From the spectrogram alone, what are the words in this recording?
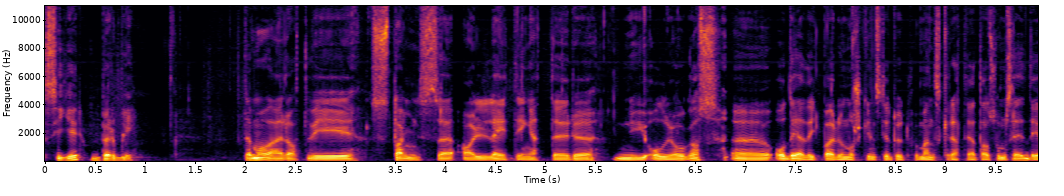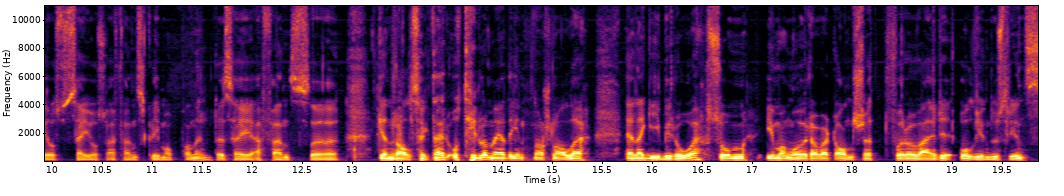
sier bør bli? Det må være at vi stanser all leiting etter eh, ny olje og gass. Eh, og det er det ikke bare Norsk institutt for menneskerettigheter som sier, det sier også FNs klimapanel, det sier FNs eh, generalsekretær, og til og med Det internasjonale energibyrået, som i mange år har vært ansett for å være oljeindustriens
